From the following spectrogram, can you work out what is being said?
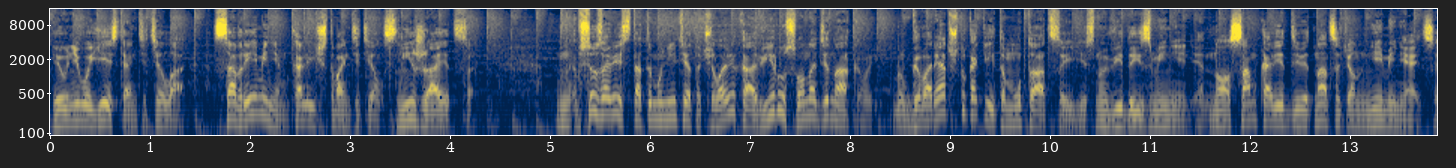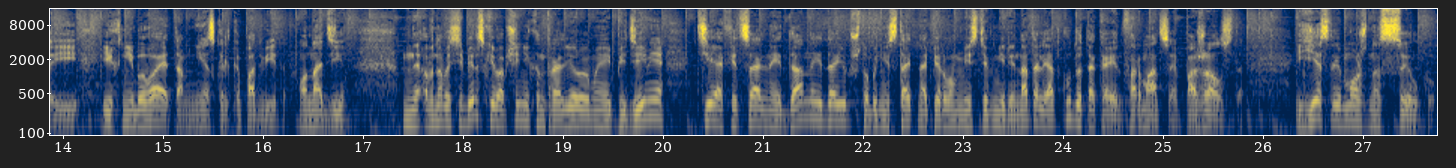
и у него есть антитела, со временем количество антител снижается. Все зависит от иммунитета человека, а вирус, он одинаковый. Говорят, что какие-то мутации есть, ну, видоизменения, но сам COVID-19, он не меняется, и их не бывает там несколько подвидов, он один. В Новосибирске вообще неконтролируемая эпидемия. Те официальные данные дают, чтобы не стать на первом месте в мире. Наталья, откуда такая информация? Пожалуйста. Если можно ссылку.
